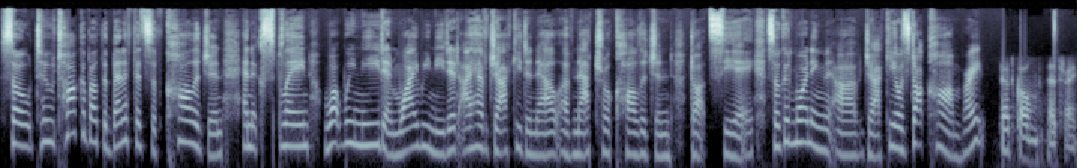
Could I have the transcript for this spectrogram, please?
So to talk about the benefits of collagen and explain what we need and why we need it, I have Jackie Donnell of naturalcollagen.ca. So good morning, uh, Jackie. Oh, it's .com, right? Dot .com, that's right.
